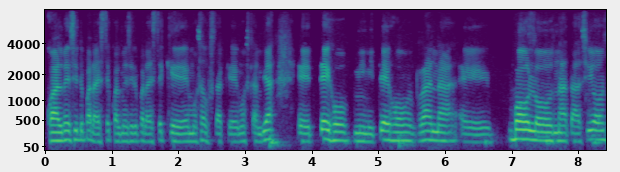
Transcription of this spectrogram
cuál me sirve para este, cuál me sirve para este, qué debemos ajustar, qué debemos cambiar. Eh, tejo, mini tejo, rana, eh, bolos, natación,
